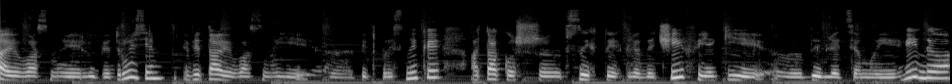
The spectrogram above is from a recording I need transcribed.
Вітаю вас, мої любі друзі! Вітаю вас, мої е, підписники, а також е, всіх тих глядачів, які е, дивляться мої відео,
